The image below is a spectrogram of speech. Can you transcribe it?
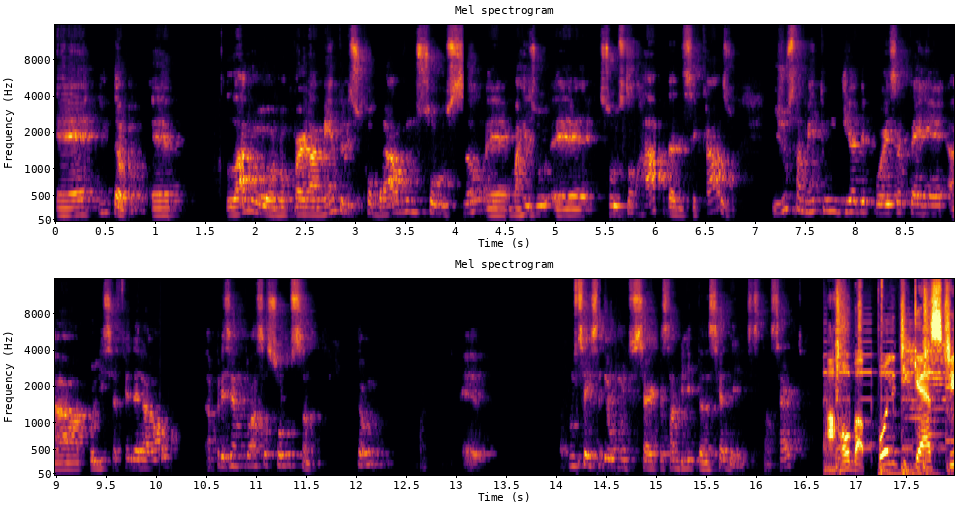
É, então, é, lá no, no, parlamento, eles cobravam solução, é, uma é, solução rápida desse caso, e justamente um dia depois a, PR, a Polícia Federal apresentou essa solução. Então, é, não sei se deu muito certo essa militância deles, tá certo? Arroba politicast,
